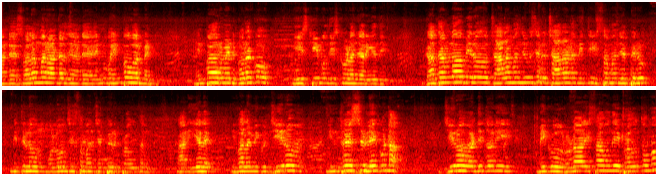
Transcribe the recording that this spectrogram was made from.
అంటే స్వలంబన అంటారు అంటే ఎంపవర్మెంట్ ఎంపవర్మెంట్ కొరకు ఈ స్కీములు తీసుకోవడం జరిగింది. గతంలో మీరు చాలా మంది చూసారు చాలా మితి ఇస్తామని చెప్పారు మితిలో లోన్స్ ఇస్తామని చెప్పారు ప్రభుత్వం కానీ ఇవ్వలే ఇవాళ మీకు జీరో ఇంట్రెస్ట్ లేకుండా జీరో వడ్డీతోని మీకు రుణాలు ఇస్తా ఉంది ప్రభుత్వము.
